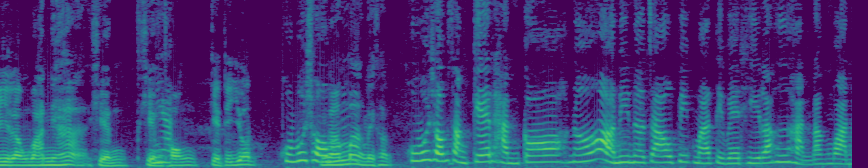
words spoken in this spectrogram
มีรางวัลเนี่ยฮะเขียงเขียงเนี่ยทองเกียรติยศ คุณผู้ชมงามมากเลยครับ คุณผู้ชมสังเกตหันกอเนาะนี่เนอะเจ้าปิกมาติเวทีแล้วฮือหันรางวัล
